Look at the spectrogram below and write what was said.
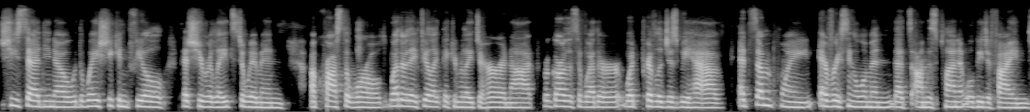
she said, you know, the way she can feel that she relates to women across the world, whether they feel like they can relate to her or not, regardless of whether what privileges we have. At some point, every single woman that's on this planet will be defined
